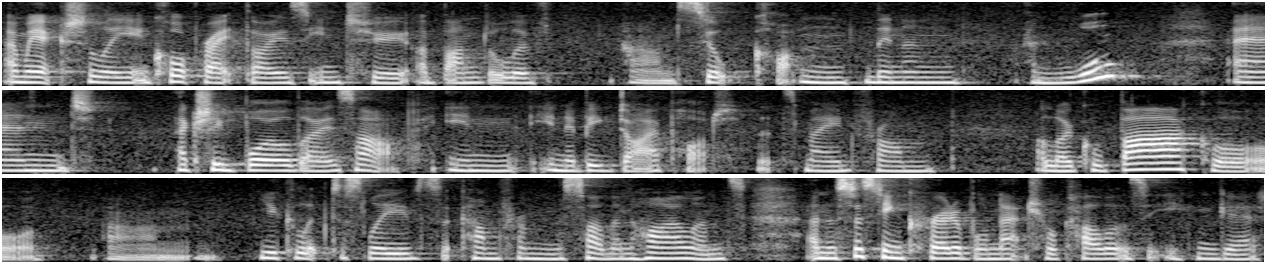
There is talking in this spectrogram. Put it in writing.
and we actually incorporate those into a bundle of um, silk, cotton, linen, and wool, and actually boil those up in, in a big dye pot that's made from a local bark or um, eucalyptus leaves that come from the southern highlands. And there's just incredible natural colours that you can get.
